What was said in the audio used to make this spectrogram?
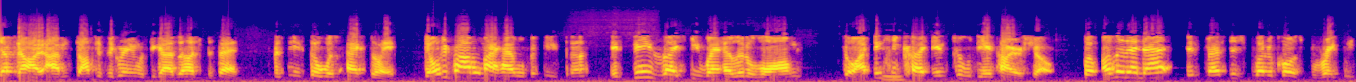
Yep, no, I, I'm, I'm disagreeing with you guys 100%. Batista was excellent. The only problem I have with Batista, it seems like he went a little long, so I think he mm-hmm. cut into the entire show. But other than that, his message went across greatly.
